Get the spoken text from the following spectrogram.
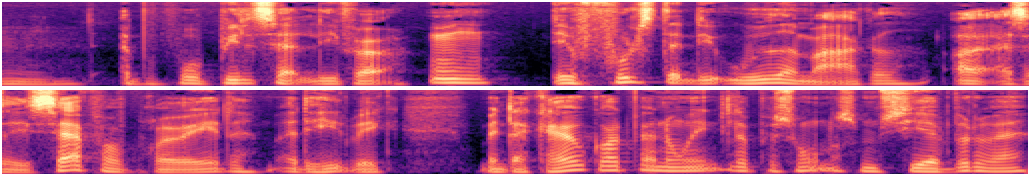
Mm. apropos bilsalg lige før, Mm. det er jo fuldstændig ude af markedet, og altså især for private er det helt væk. Men der kan jo godt være nogle enkelte personer, som siger, ved du hvad,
